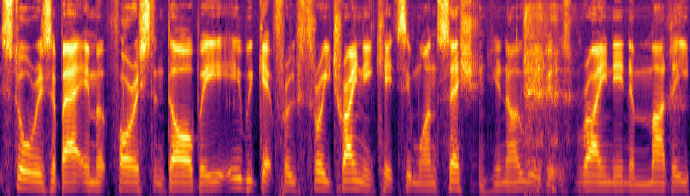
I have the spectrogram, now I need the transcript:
stories about him at Forest and Derby. He would get through three training kits in one session. You know, if it was raining and muddy,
